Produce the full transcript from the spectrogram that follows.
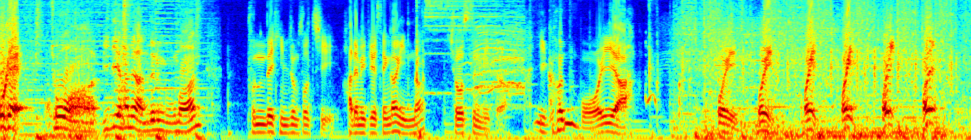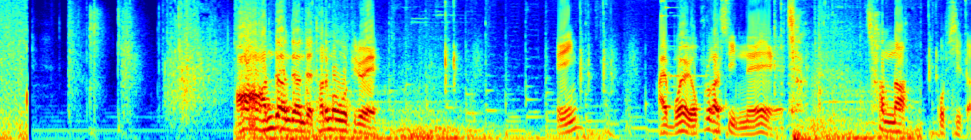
오케이 좋아 미리 하면 안 되는구만. 붙는데 힘 좀 썼지. 하렘이 길 생각 있나? 좋습니다. 이건 뭐야? 호이 호이 호이 호이 호이 호이. 아 안돼 안돼 안돼 다른 방법 필요해. 에잉? 아 뭐야 옆으로 갈 수 있네. 참 참나 봅시다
